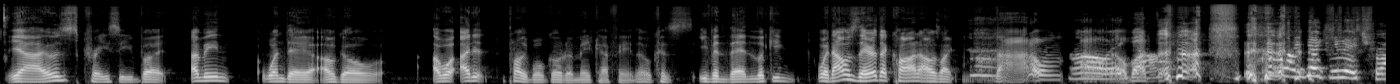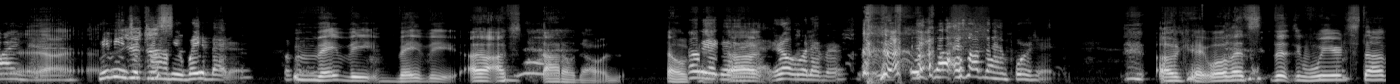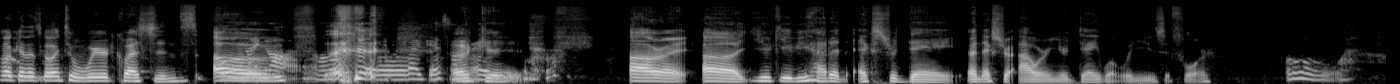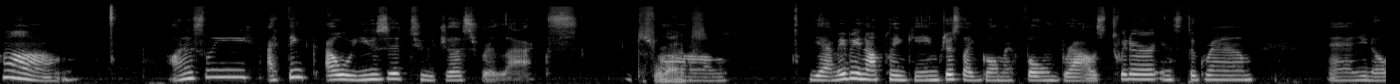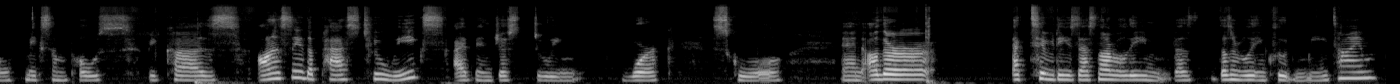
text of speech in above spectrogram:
Yeah, it was crazy, but I mean, one day I'll go. I will. I did probably won't go to a maid cafe though, because even then, looking when I was there at that con, I was like, nah, I don't, I Oh don't know about that. On, you gotta give it a try, man. Maybe Japan just- be way better. Okay. maybe, maybe. Uh, I'm. I don't know. Okay. Okay, okay, uh, okay, no, whatever. it's not. It's not that important. okay. Well, that's the weird stuff. Okay, let's go into weird questions. Oh Um, my god. Okay, I guess I'm okay. ready. All right. Uh Yuki, if you had an extra day, an extra hour in your day, what would you use it for? Oh, huh. Honestly, I think I will use it to just relax. Just relax. Um, yeah, maybe not play game, just like go on my phone, browse Twitter, Instagram, and you know, make some posts because honestly, the past two weeks I've been just doing work, school, and other activities that's not really does doesn't really include me time.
